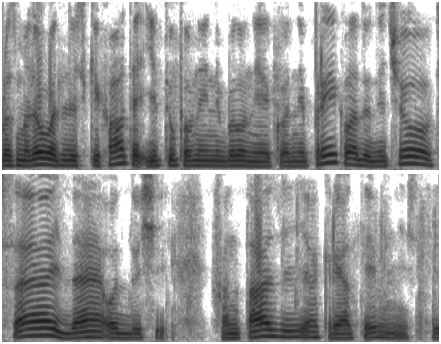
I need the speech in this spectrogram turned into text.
розмальовувати людські хати, і тупо в неї не було ніякого ні прикладу, нічого, все йде від душі. Фантазія, креативність і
